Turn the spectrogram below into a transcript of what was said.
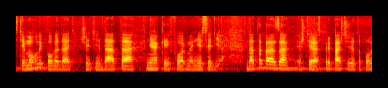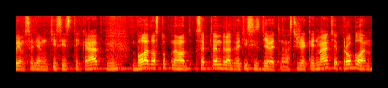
ste mohli povedať, že tie dáta v nejakej forme nesedia. Databáza, ešte raz prepáčte, že to poviem 7 tisíc krát, mm. bola dostupná od septembra 2019. Čiže keď máte problém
